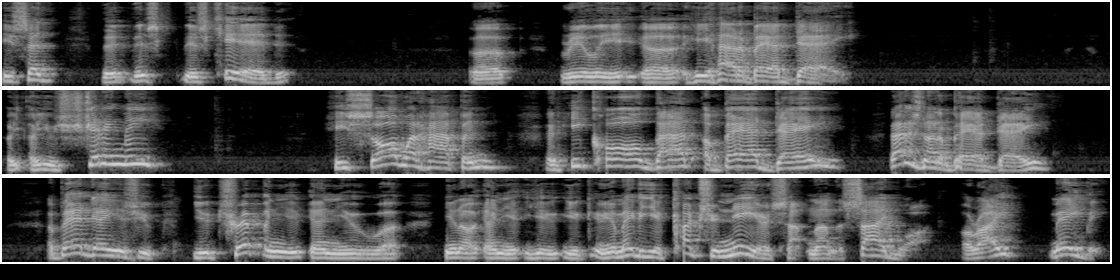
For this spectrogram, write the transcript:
he said that this this kid uh, really, uh, he had a bad day. Are, are you shitting me? He saw what happened and he called that a bad day. That is not a bad day. A bad day is you you trip and you and you uh, you know and you, you you maybe you cut your knee or something on the sidewalk. All right, maybe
